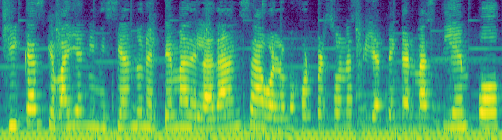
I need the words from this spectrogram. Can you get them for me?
Chicas que vayan iniciando en el tema de la danza o a lo mejor personas que ya tengan más tiempo.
